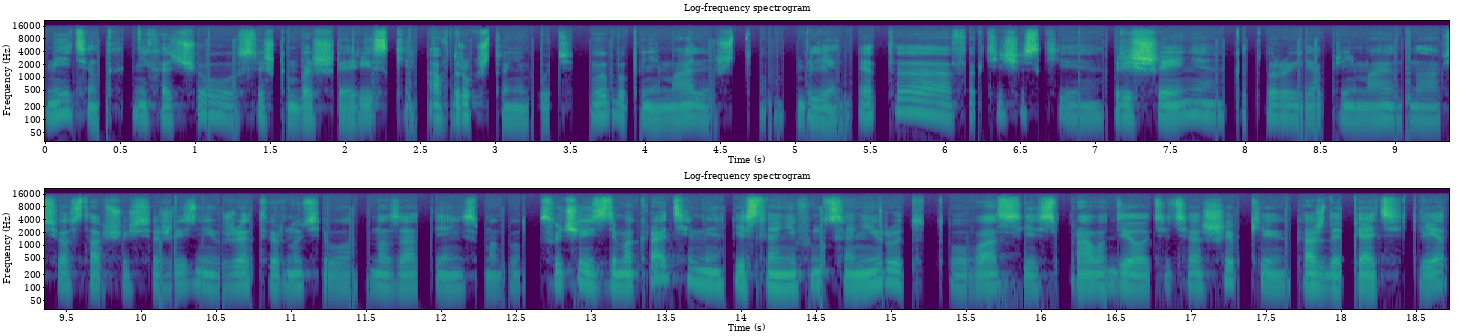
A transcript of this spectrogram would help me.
митинг, не хочу слишком большие риски, а вдруг что-нибудь, вы бы понимали, что, блин, это фактически решение, которое я принимаю на всю оставшуюся жизнь, и уже отвернуть его назад я не смогу. В случае с демократиями, если они функционируют, то у вас есть право делать эти ошибки каждые пять лет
